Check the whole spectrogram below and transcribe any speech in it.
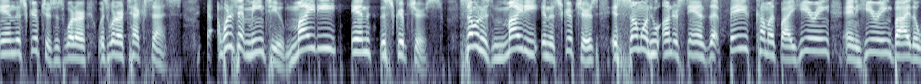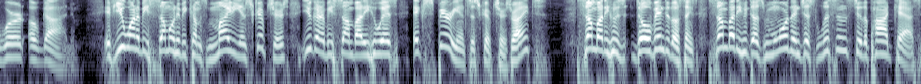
in the scriptures, is what our was what our text says Uh, what does that mean to you? Mighty in the scriptures. Someone who's mighty in the scriptures is someone who understands that faith cometh by hearing, and hearing by the word of God. If you want to be someone who becomes mighty in scriptures, you got to be somebody who has experienced the scriptures, right? Somebody who's dove into those things, somebody who does more than just listens to the podcast,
